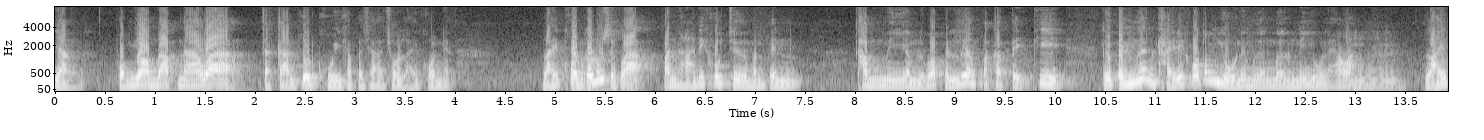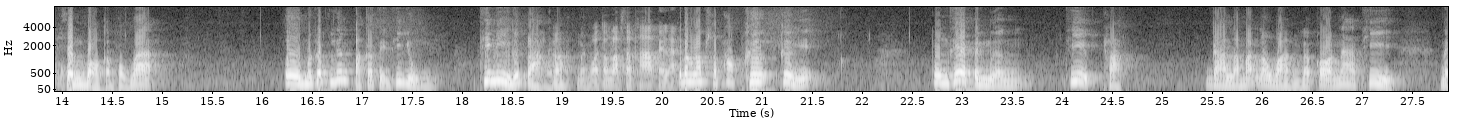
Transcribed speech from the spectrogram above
อย่างผมยอมรับนะว่าจากการพูดคุยกับประชาชนหลายคนเนี่ยหลายคนก็รู้สึกว่าปัญหาที่เขาเจอมันเป็นธรรมเนียมหรือว่าเป็นเรื่องปกติที่ หรือเป็นเงื่อนไขที่เขาต้องอยู่ในเมืองเมืองนี้อยู่แล้วอะ่ะหลายคนบอกกับผมว่าเออมันก็เป็นเรื่องปกติที่อยู่ที่นี่หรือเปล่าเนาะเหมือนว่าต้องรับสภาพไปแล้วก็ต้องรับสภาพคือคืออย่างนี้ กรุงเทพเป็นเมืองที่ผลักการระมัดระวังแล้วก็หน้าที่ใน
